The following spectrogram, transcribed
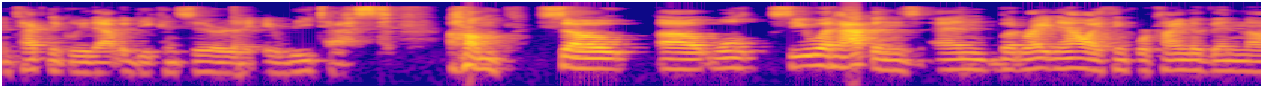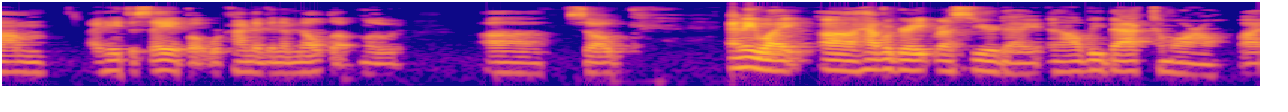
and technically that would be considered a, a retest. Um, so uh, we'll see what happens. And but right now, I think we're kind of in. Um, I hate to say it, but we're kind of in a melt up mode. Uh, so anyway, uh, have a great rest of your day, and I'll be back tomorrow. Bye.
